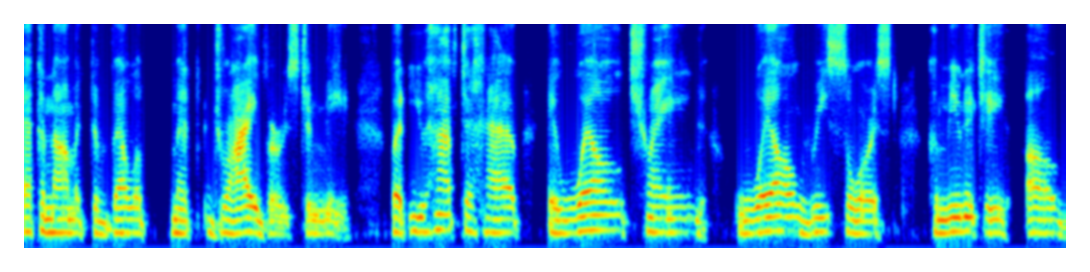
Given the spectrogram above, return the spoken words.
economic development drivers to me, but you have to have a well trained well resourced community of,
